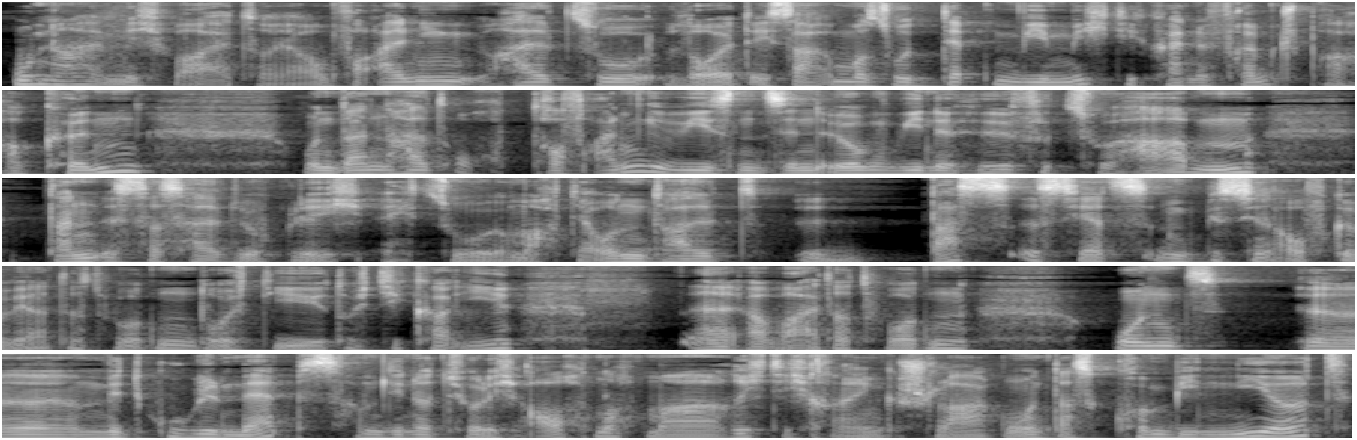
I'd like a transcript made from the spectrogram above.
unheimlich weiter, ja. Und vor allen Dingen halt so Leute, ich sage immer so Deppen wie mich, die keine Fremdsprache können und dann halt auch darauf angewiesen sind, irgendwie eine Hilfe zu haben, dann ist das halt wirklich echt so gemacht. Ja, und halt, äh, das ist jetzt ein bisschen aufgewertet worden durch die, durch die KI, äh, erweitert worden. Und äh, mit Google Maps haben die natürlich auch nochmal richtig reingeschlagen und das kombiniert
